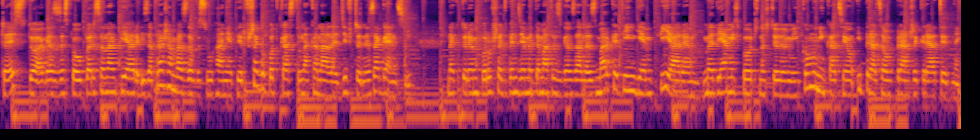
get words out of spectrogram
Cześć, tu Aga z zespołu Personal PR i zapraszam Was do wysłuchania pierwszego podcastu na kanale Dziewczyny z Agencji, na którym poruszać będziemy tematy związane z marketingiem, PR-em, mediami społecznościowymi, komunikacją i pracą w branży kreatywnej.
